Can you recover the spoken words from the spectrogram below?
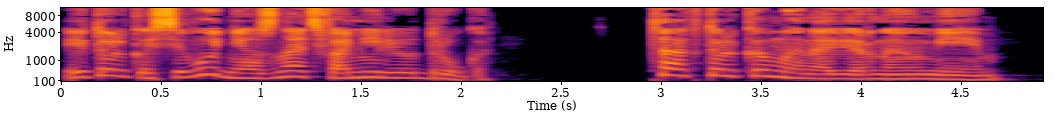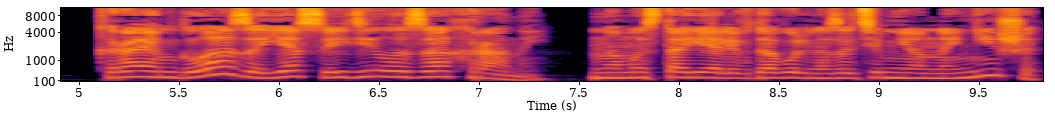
и только сегодня узнать фамилию друга. Так только мы, наверное, умеем. Краем глаза я следила за охраной, но мы стояли в довольно затемненной нише,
